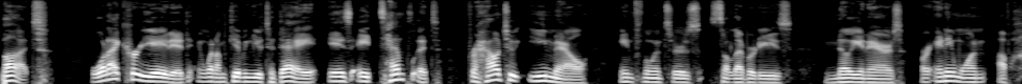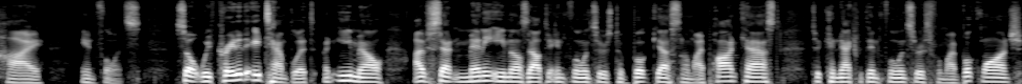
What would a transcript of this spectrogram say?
But what I created and what I'm giving you today is a template for how to email influencers, celebrities, millionaires, or anyone of high influence. So we've created a template, an email. I've sent many emails out to influencers to book guests on my podcast, to connect with influencers for my book launch,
